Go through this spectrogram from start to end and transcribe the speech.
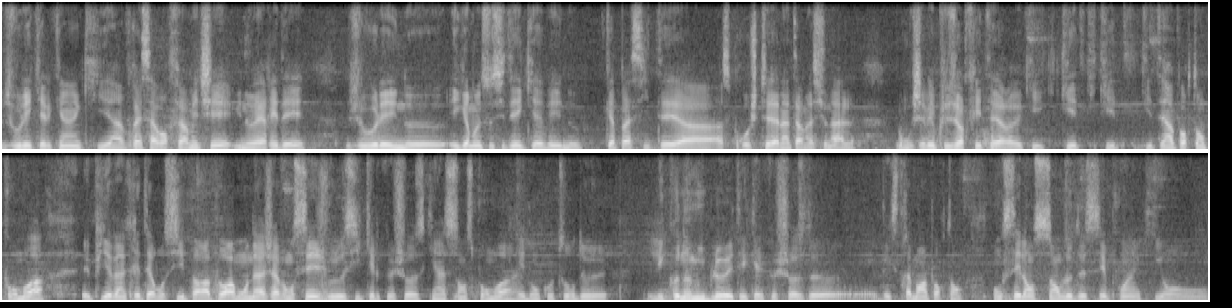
je voulais quelqu'un qui a un vrai savoir-faire métier, une R&D, je voulais une, également une société qui avait une capacité à, se projeter à l'international. Donc j'avais plusieurs critères euh, qui, étaient importants pour moi. Et puis il y avait un critère aussi par rapport à mon âge avancé. Je voulais aussi quelque chose qui a un sens pour moi. Et donc autour de l'économie bleue était quelque chose d'extrêmement important. Donc c'est l'ensemble de ces points qui ont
